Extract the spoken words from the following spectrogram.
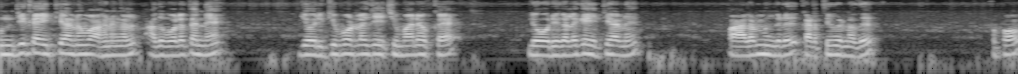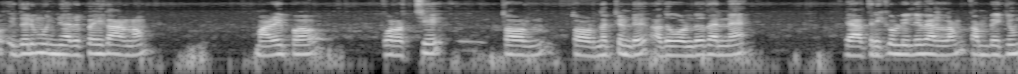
ഉന്തി കയറ്റിയാണ് വാഹനങ്ങൾ. അതുപോലെ തന്നെ ജോലിക്ക് പോയിട്ടുള്ള ചേച്ചിമാരൊക്കെ ലോറികൾ കയറ്റിയാണ് പാലം ഇങ്ങോട്ട് കടത്തി വീണത്. അപ്പോൾ ഇതൊരു മുന്നറിയിപ്പായി കാരണം മഴ ഇപ്പോൾ കുറച്ച് തോർ തോർന്നിട്ടുണ്ട്. അതുകൊണ്ട് തന്നെ രാത്രിക്കുള്ളിൽ വെള്ളം കംപ്ലീറ്റും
